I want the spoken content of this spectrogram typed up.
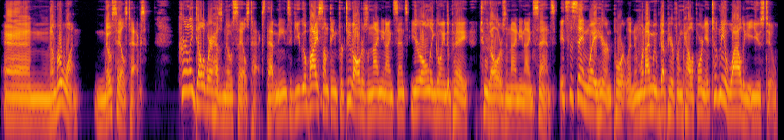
And number one, no sales tax. Currently, Delaware has no sales tax. That means if you go buy something for $2.99, you're only going to pay $2.99. It's the same way here in Portland, and when I moved up here from California, it took me a while to get used to.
